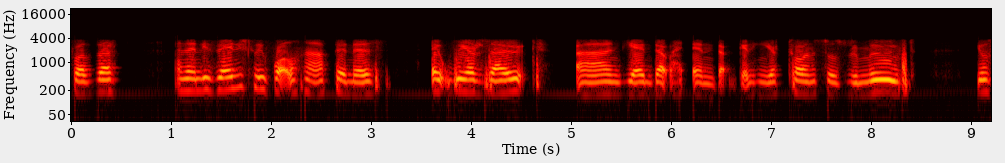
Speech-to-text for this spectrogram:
further. And then eventually, what will happen is it wears out, and you end up end up getting your tonsils removed. You'll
